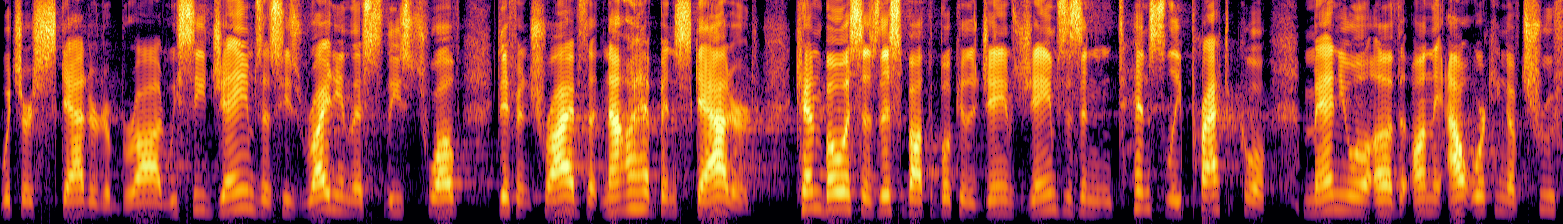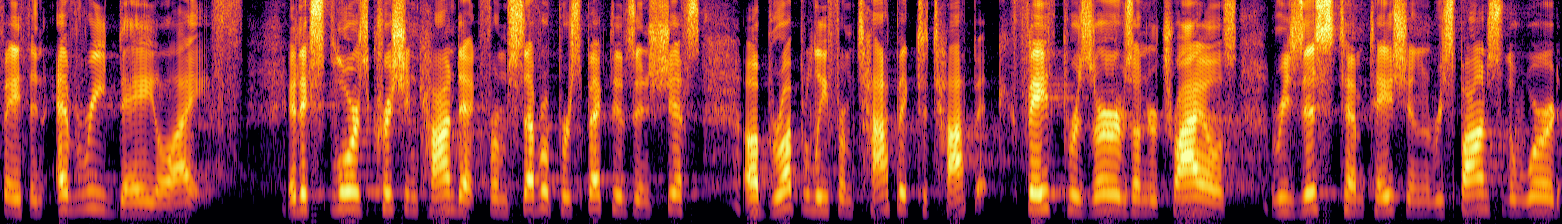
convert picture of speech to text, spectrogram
which are scattered abroad. We see James as he's writing this, these 12 different tribes that now have been scattered. Ken Boa says this about the book of the James James is an intensely practical manual of, on the outworking of true faith in everyday life. It explores Christian conduct from several perspectives and shifts abruptly from topic to topic. Faith preserves under trials, resists temptation, responds to the word,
